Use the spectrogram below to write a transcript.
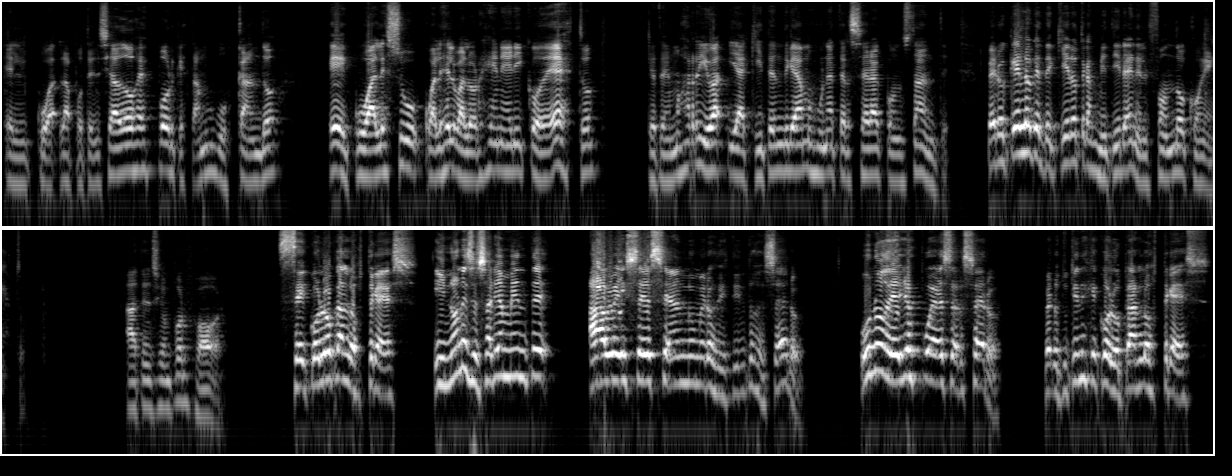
la potencia 2 es porque estamos buscando eh, cuál, es su, cuál es el valor genérico de esto que tenemos arriba y aquí tendríamos una tercera constante. Pero ¿qué es lo que te quiero transmitir en el fondo con esto? Atención por favor. Se colocan los tres y no necesariamente A, B y C sean números distintos de cero. Uno de ellos puede ser cero, pero tú tienes que colocar los tres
